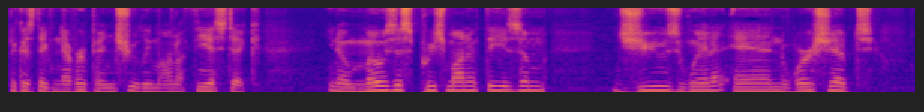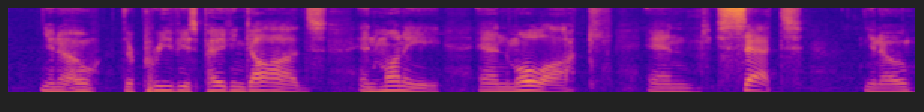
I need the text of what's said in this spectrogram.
because they've never been truly monotheistic. You know, Moses preached monotheism. Jews went and worshipped, you know, their previous pagan gods and money and Moloch and Set, you know,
